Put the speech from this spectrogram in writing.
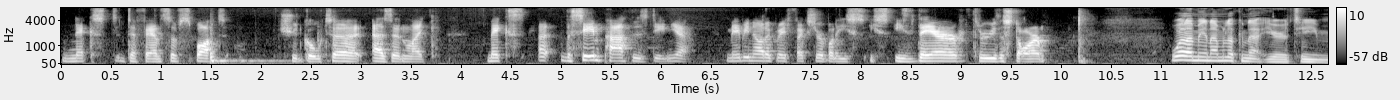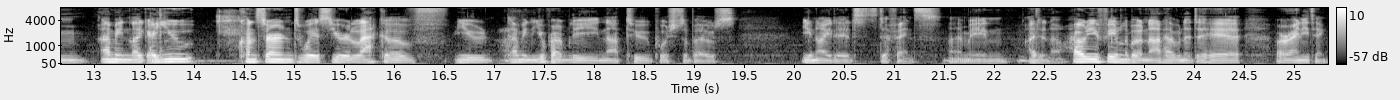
next defensive spot should go to? As in, like, makes uh, the same path as Digne. Maybe not a great fixture, but he's he's, he's there through the storm. Well, I mean, I'm looking at your team. I mean, like, are you concerned with your lack of you? I mean, you're probably not too pushed about United's defense. I mean, I don't know. How are you feeling about not having a De Gea or anything?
